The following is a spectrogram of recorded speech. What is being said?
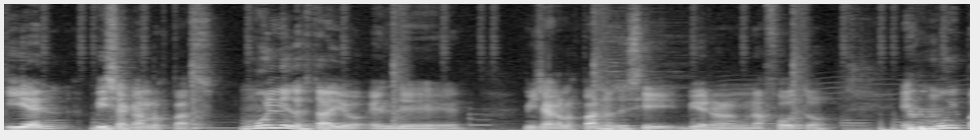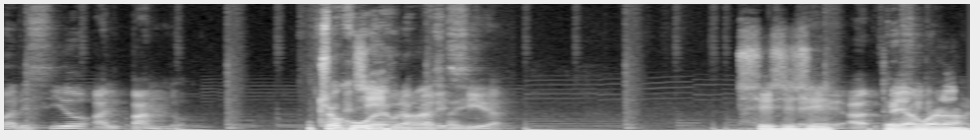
y en Villa Carlos Paz. Muy lindo estadio el de Villa Carlos Paz, no sé si vieron alguna foto. Es muy parecido al Pando. Yo Sí, jugué Es una ahí. parecida. Sí, sí, sí. Eh, ¿a- estoy de acuerdo.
